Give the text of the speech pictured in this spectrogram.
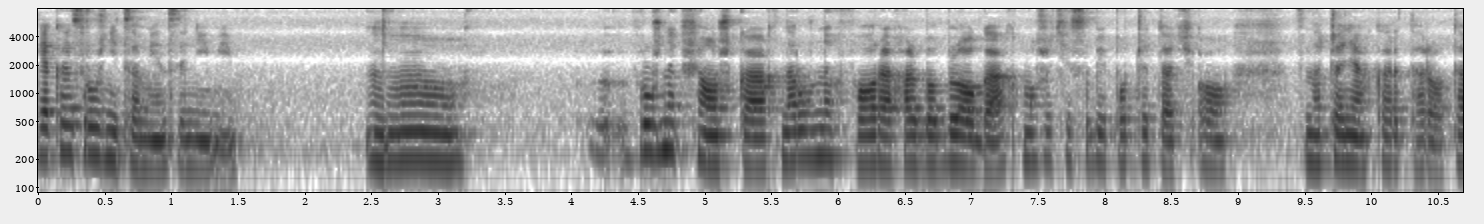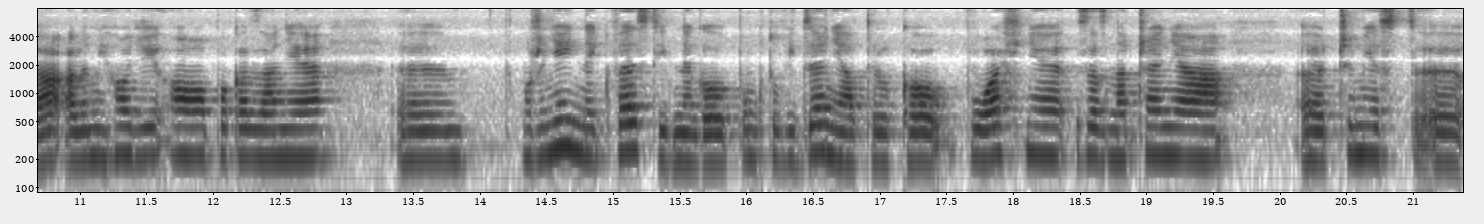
Jaka jest różnica między nimi? Ym, W różnych książkach, na różnych forach albo blogach możecie sobie poczytać o znaczeniach kart tarota, ale mi chodzi o pokazanie może nie innej kwestii, innego punktu widzenia, tylko właśnie zaznaczenia, e, czym jest e,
